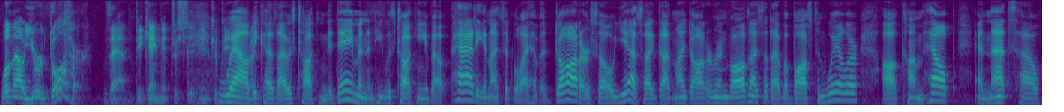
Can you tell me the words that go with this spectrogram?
Well, now your daughter then became interested in competing. Well, right? because I was talking to Damon and he was talking about Patty, and I said, Well, I have a daughter. So, yes, I got my daughter involved. I said, I have a Boston whaler. I'll come help. And that's how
